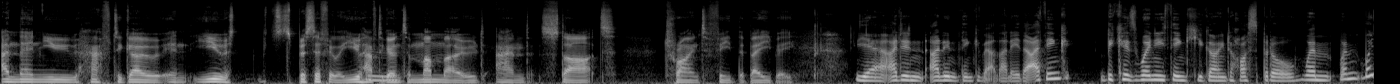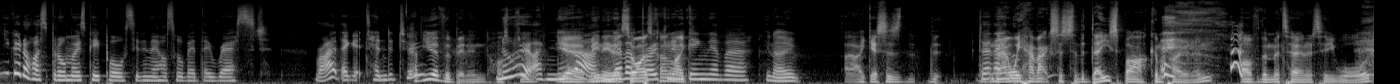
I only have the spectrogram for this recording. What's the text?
and then you have to go in. You specifically, you have to go Mm. into mum mode and start trying to feed the baby. Yeah, I didn't I didn't think about that either. I think because when you think you're going to hospital, when when when you go to hospital, most people sit in their hospital bed, they rest, right? They get tended to. Have you ever been in hospital? no, I've never, Yeah, me neither. never so I was broken kind of like, anything, never. you know, I guess is the, the, now we have access to the day spa component of the maternity ward.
